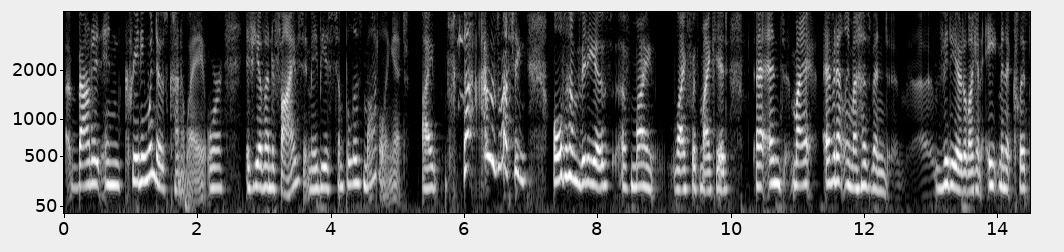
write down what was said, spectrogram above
about it in creating windows kind of way, or if you have under fives, it may be as simple as modeling it. I I was watching old home videos of my life with my kid, uh, and my evidently my husband uh, videoed like an eight minute clip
